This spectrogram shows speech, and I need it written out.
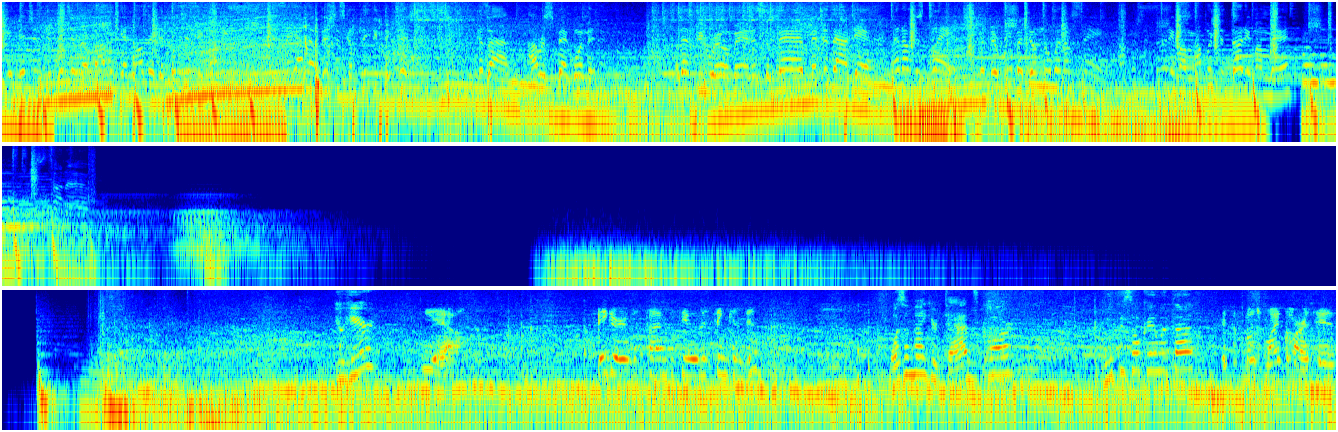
bitches, get bitches, I'm get all the bitches and mommy. I bitches completely fictitious. Cause I, I respect women. But let's be real, man. There's some bad bitches out there. Man, I'm just playing. But the Reaper don't know what I'm saying. I push the 30, my. I push the 30, my man. You here? Yeah. Figure it was time to see what this thing can do. Wasn't that your dad's car? Luke is okay with that? It's as much my car as his.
